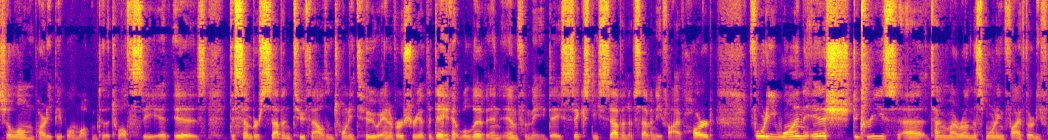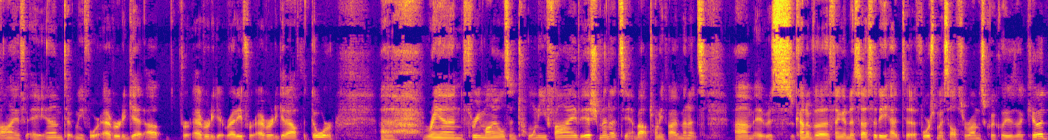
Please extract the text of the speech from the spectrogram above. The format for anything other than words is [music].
Shalom, party people, and welcome to the 12th C. It is December 7, 2022, anniversary of the day that will live in infamy. Day 67 of 75. Hard 41-ish degrees at time of my run this morning, 5.35 a.m. Took me forever to get up, forever to get ready, forever to get out the door. Uh, ran three miles in 25-ish minutes, yeah, about 25 minutes. Um, it was kind of a thing of necessity, had to force myself to run as quickly as I could.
